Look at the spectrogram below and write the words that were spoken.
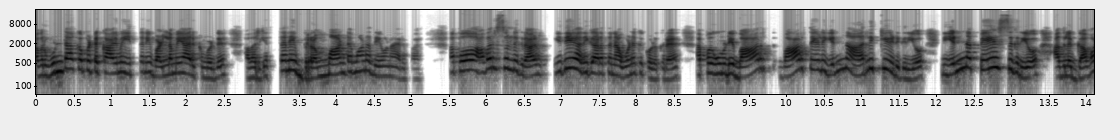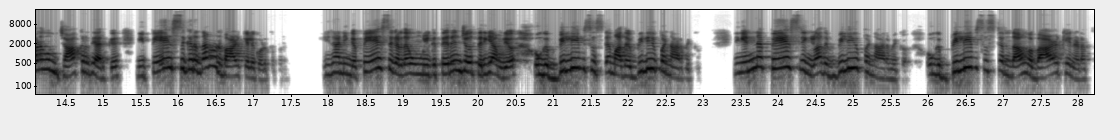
அவர் உண்டாக்கப்பட்ட காரியமே இத்தனை வல்லமையா இருக்கும் பொழுது அவர் எத்தனை பிரம்மாண்டமான தேவனா இருப்பார். அப்போ அவர் சொல்லுகிறார் இதே அதிகாரத்தை நான் உனக்கு கொடுக்குறேன். அப்ப உன்னுடைய வார் வார்த்தையில என்ன அறிக்கை இடுகிறியோ நீ என்ன பேசுகிறியோ அதுல கவனமும் ஜாக்கிரதையா இருக்கு. நீ பேசுகிறது தான் உன் வாழ்க்கையில கொடுக்கப்படும். ஏன்னா நீங்க பேசுகிறத உங்களுக்கு தெரிஞ்சோ தெரியாமலையோ உங்க பிலீவ் சிஸ்டம் அதை பிலீவ் பண்ண ஆரம்பிக்கும். நீங்க என்ன பேசுறீங்களோ அதை பிலீவ் பண்ண ஆரம்பிக்கும். உங்க பிலீவ் சிஸ்டம் தான் உங்க வாழ்க்கையை நடக்கும்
